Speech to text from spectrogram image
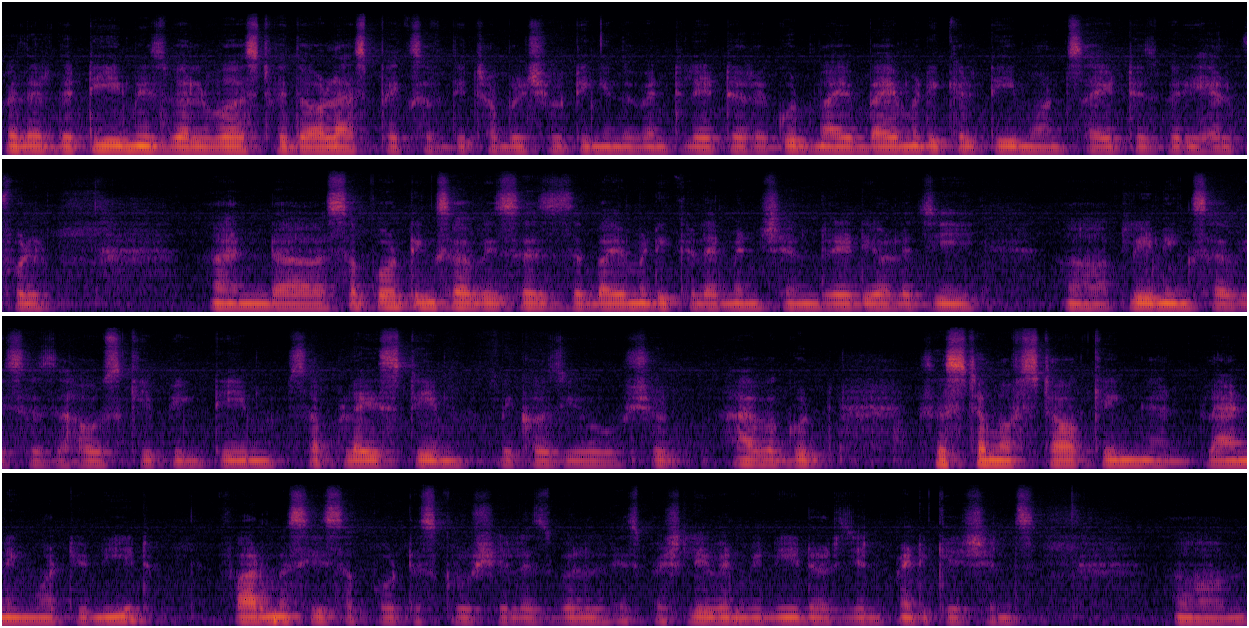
whether the team is well versed with all aspects of the troubleshooting in the ventilator. A good biomedical team on site is very helpful. And uh, supporting services, the biomedical I mentioned, radiology, uh, cleaning services, the housekeeping team, supplies team, because you should have a good system of stocking and planning what you need. Pharmacy support is crucial as well, especially when we need urgent medications um,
